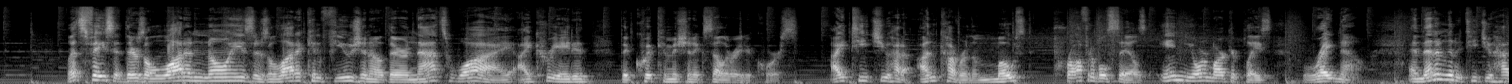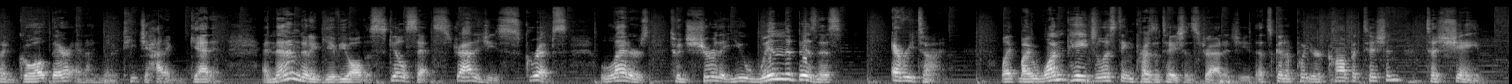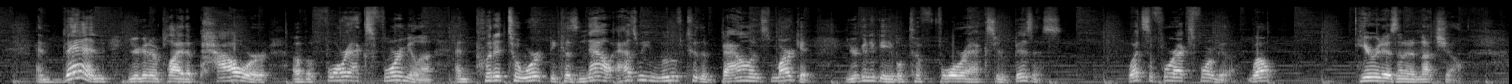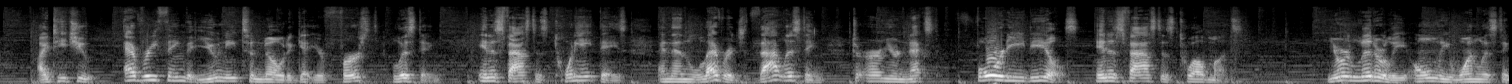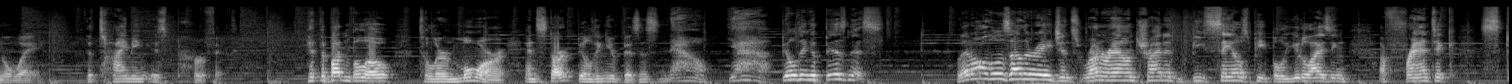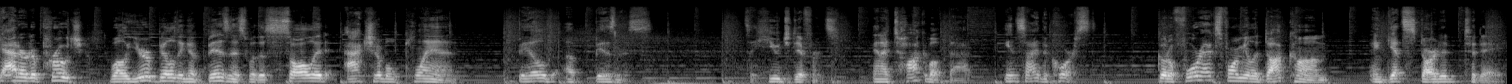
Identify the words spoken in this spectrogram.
Let's face it, there's a lot of noise, there's a lot of confusion out there, and that's why I created the Quick Commission Accelerator course. I teach you how to uncover the most profitable sales in your marketplace right now. And then I'm going to teach you how to go out there and I'm going to teach you how to get it. And then I'm going to give you all the skill sets, strategies, scripts, letters to ensure that you win the business every time. Like my one page listing presentation strategy that's going to put your competition to shame. And then you're going to apply the power of the 4X formula and put it to work because now, as we move to the balanced market, you're going to be able to 4X your business. What's the 4X formula? Well, here it is in a nutshell. I teach you everything that you need to know to get your first listing in as fast as 28 days and then leverage that listing to earn your next 40 deals in as fast as 12 months. You're literally only one listing away. The timing is perfect. Hit the button below to learn more and start building your business now. Yeah, building a business. Let all those other agents run around trying to be salespeople utilizing a frantic, scattered approach while you're building a business with a solid, actionable plan. Build a business. It's a huge difference. And I talk about that inside the course. Go to 4xformula.com and get started today.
